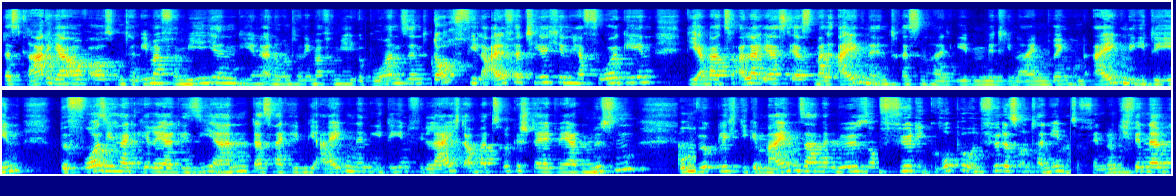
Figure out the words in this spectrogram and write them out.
dass gerade ja auch aus Unternehmerfamilien, die in einer Unternehmerfamilie geboren sind, doch viele Alpha-Tierchen hervorgehen, die aber zuallererst erstmal eigene Interessen halt eben mit hineinbringen und eigene Ideen, bevor sie halt realisieren, dass halt eben die eigenen Ideen vielleicht auch mal zurückgestellt werden müssen, um wirklich die gemeinsame Lösung für die Gruppe und für das Unternehmen zu finden. Und ich finde,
